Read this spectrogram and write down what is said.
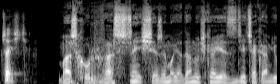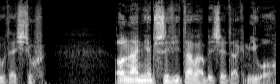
Cześć. Masz kurwa szczęście, że moja Danuśka jest z dzieciakami u teściów. Ona nie przywitałaby cię tak miło.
